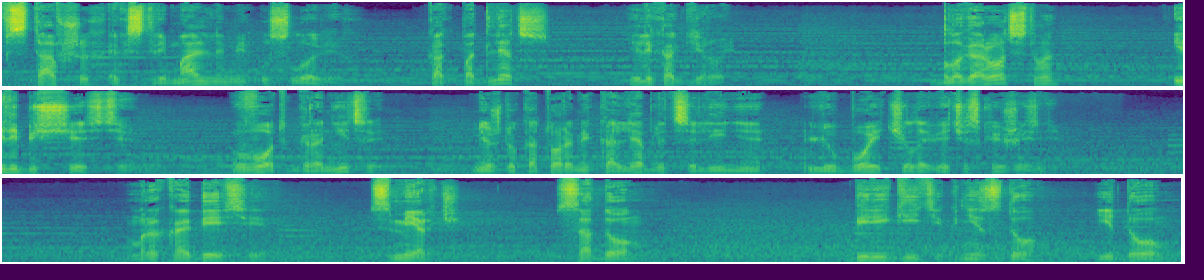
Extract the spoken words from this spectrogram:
в ставших экстремальными условиях, как подлец или как герой. Благородство или бесчестие – вот границы, между которыми колеблется линия любой человеческой жизни. Мракобесие, смерч, садом. Берегите гнездо и дом –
